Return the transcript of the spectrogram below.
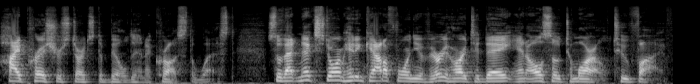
high pressure starts to build in across the west. So that next storm hitting California very hard today and also tomorrow, 2 5.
